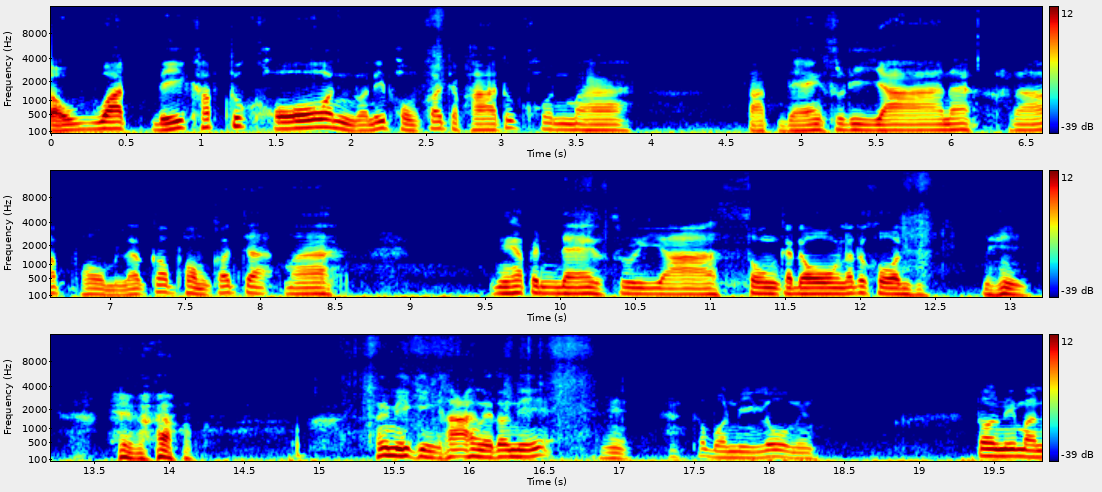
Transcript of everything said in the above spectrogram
สวัสดีครับทุกคน วันนี้ผมก็จะพาทุกคนมาตัดแดงสุริยานะครับ ผมแล้วก็ผมก็จะมานี่ครับเป็นแดงสุริยาทรงกระโดงนะทุกคน นี่เห็นเปล่าไม่มีกิ่งข้างเลยต้นนี้นี่ข้างบนมีลูกหนึ่งต้นนี้มัน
